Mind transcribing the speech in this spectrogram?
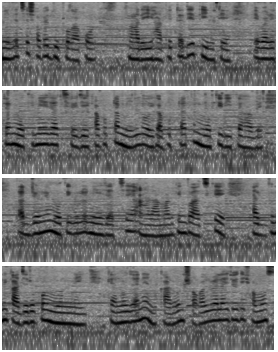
মেলেছে সবে দুটো কাপড়। আর এই হাতেরটা দিয়ে তিনটে। এবার এটার মতি নিয়ে যাচ্ছে যে কাপড়টা মিললো, ওই কাপড়টাতে মতি দিতে হবে। তার জন্য মতিগুলো নিয়ে যাচ্ছে, আর আমার কিন্তু আজকে একদমই কাজের ওপর মন নেই। কেন জানেন? কারণ সকালবেলায় যদি সমস্ত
